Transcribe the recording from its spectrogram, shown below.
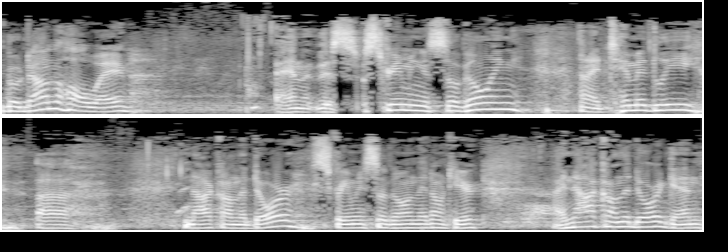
go down the hallway, and this screaming is still going, and I timidly uh, knock on the door. Screaming still going, they don't hear. I knock on the door again,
